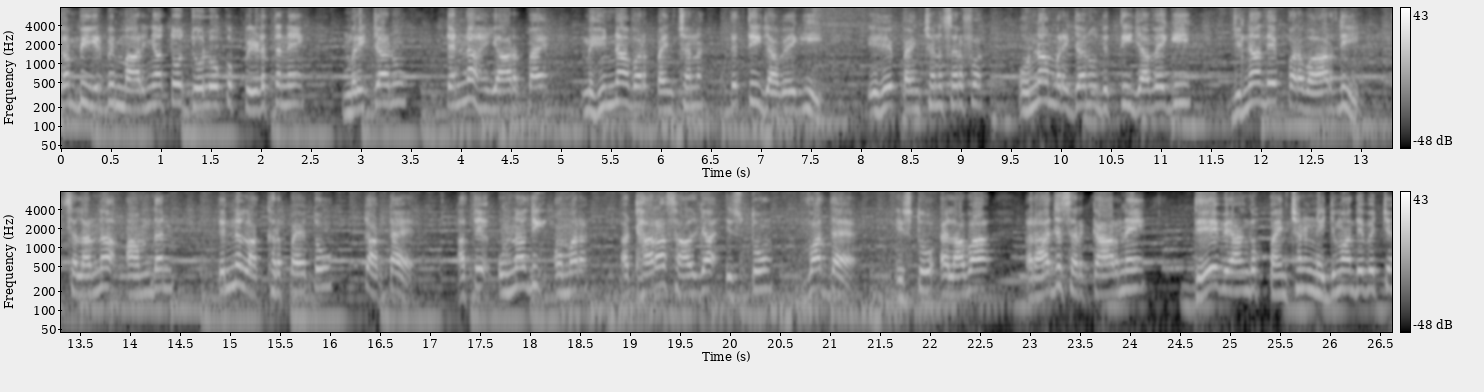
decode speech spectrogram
ਗੰਭੀਰ ਬਿਮਾਰੀਆਂ ਤੋਂ ਜੋ ਲੋਕ ਪੀੜਤ ਨੇ, ਮਰੀਜ਼ਾਂ ਨੂੰ 3000 ਰੁਪਏ ਮਹੀਨਾਵਰ ਪੈਨਸ਼ਨ ਦਿੱਤੀ ਜਾਵੇਗੀ। ਇਹ ਪੈਨਸ਼ਨ ਸਿਰਫ ਉਹਨਾਂ ਮਰੀਜ਼ਾਂ ਨੂੰ ਦਿੱਤੀ ਜਾਵੇਗੀ ਜਿਨ੍ਹਾਂ ਦੇ ਪਰਿਵਾਰ ਦੀ ਸਾਲਾਨਾ ਆਮਦਨ 3 ਲੱਖ ਰੁਪਏ ਤੋਂ ਘੱਟ ਹੈ। ਅਤੇ ਉਹਨਾਂ ਦੀ ਉਮਰ 18 ਸਾਲ ਜਾਂ ਇਸ ਤੋਂ ਵੱਧ ਹੈ। ਇਸ ਤੋਂ ਇਲਾਵਾ ਰਾਜ ਸਰਕਾਰ ਨੇ ਦੇ ਵਿਅੰਗ ਪੈਨਸ਼ਨ ਨਿਯਮਾਂ ਦੇ ਵਿੱਚ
